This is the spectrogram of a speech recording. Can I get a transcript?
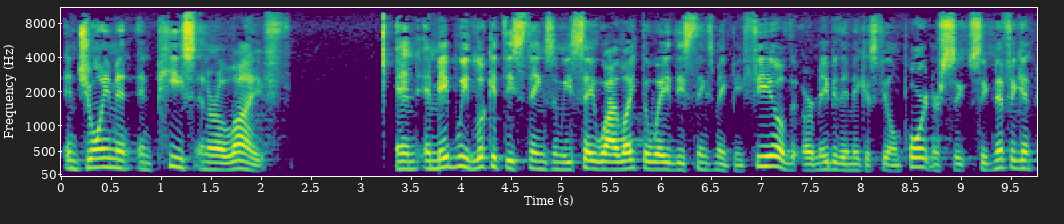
enjoyment and peace in our life. And, and maybe we look at these things and we say, well, I like the way these things make me feel, or maybe they make us feel important or significant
